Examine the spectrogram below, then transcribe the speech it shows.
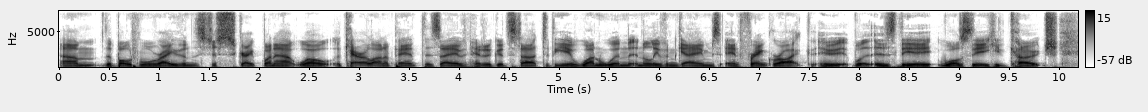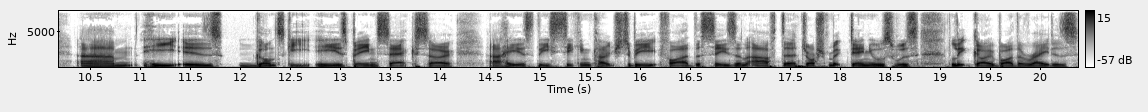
um, the Baltimore Ravens just scraped one out. Well, the Carolina Panthers, they haven't had a good start to the year. One win in 11 games, and Frank Reich, who is their, was their head coach, um, he is Gonski. He has been sacked. So uh, he is the second coach to be fired this season after Josh McDaniels was let go by the Raiders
